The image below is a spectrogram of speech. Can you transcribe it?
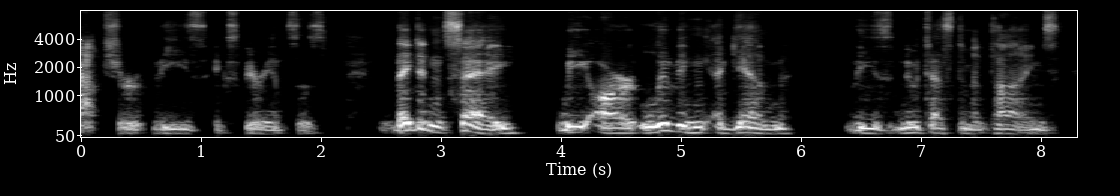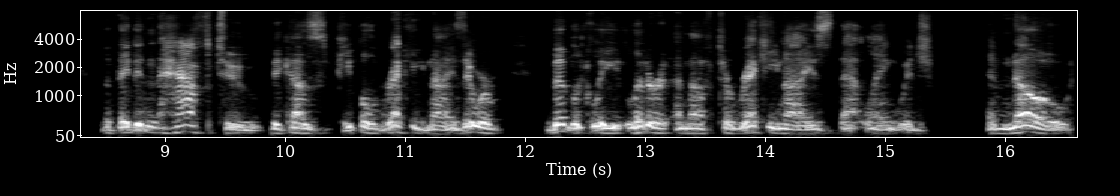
capture these experiences. They didn't say, we are living again these New Testament times, but they didn't have to because people recognized they were biblically literate enough to recognize that language and know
